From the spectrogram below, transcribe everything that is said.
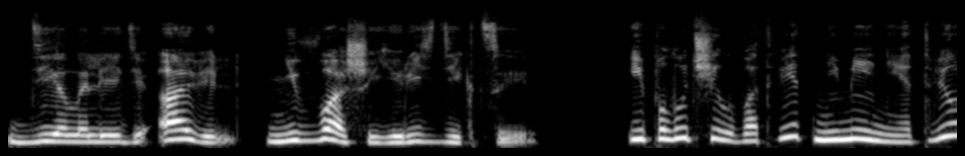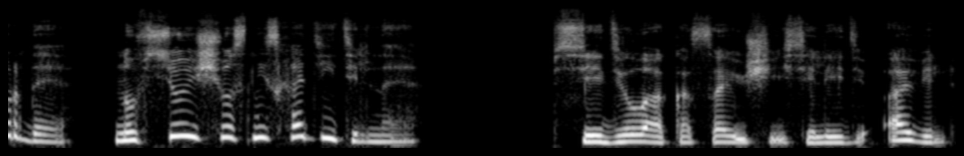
«Дело леди Авель не в вашей юрисдикции». И получил в ответ не менее твердое, но все еще снисходительное. «Все дела, касающиеся леди Авель,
